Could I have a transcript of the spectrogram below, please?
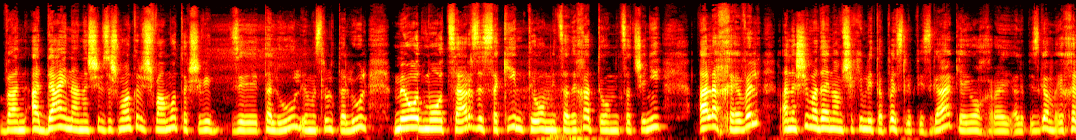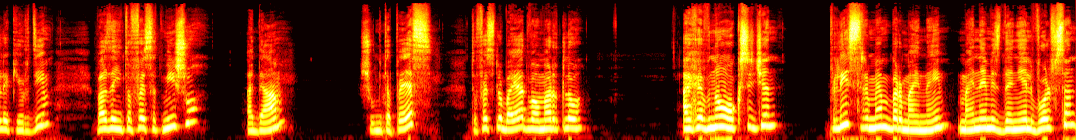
ועדיין האנשים, זה 8,700, תקשיבי, זה תלול, זה מסלול תלול, מאוד מאוד צר, זה סכין, תהום מצד אחד, תהום מצד שני, על החבל, אנשים עדיין ממשיכים לטפס לפסגה, כי היו אחראי על הפסגה, וחלק יורדים, ואז אני תופסת מישהו, אדם, שהוא מטפס, תופסת לו ביד ואומרת לו, I have no oxygen, please remember my name, my name is דניאל וולפסון,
